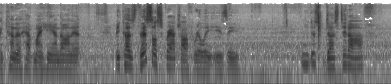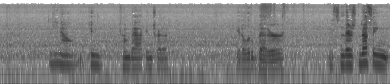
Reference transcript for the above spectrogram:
and kind of have my hand on it because this will scratch off really easy. And you just dust it off. And, you know, you can come back and try to get a little better. It's, there's nothing,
